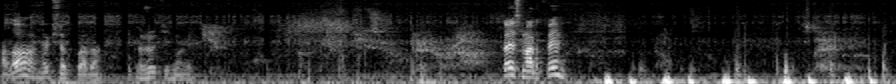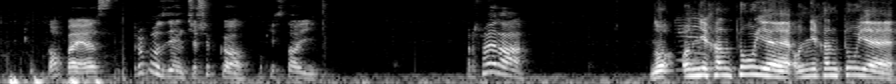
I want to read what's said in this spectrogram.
Halo? Jak się odkłada? Tylko rzucić mogę. Kto jest martwy? Dopę jest. Zrób mu zdjęcie, szybko, póki stoi. Marshmalla! No, on nie hantuje, on nie hantuje!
